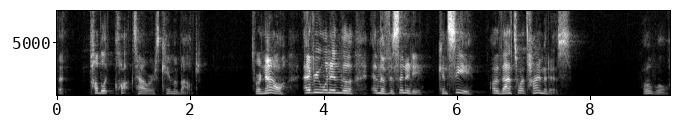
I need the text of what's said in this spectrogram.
that public clock towers came about. Where now everyone in the, in the vicinity can see, oh, that's what time it is. Oh, well,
